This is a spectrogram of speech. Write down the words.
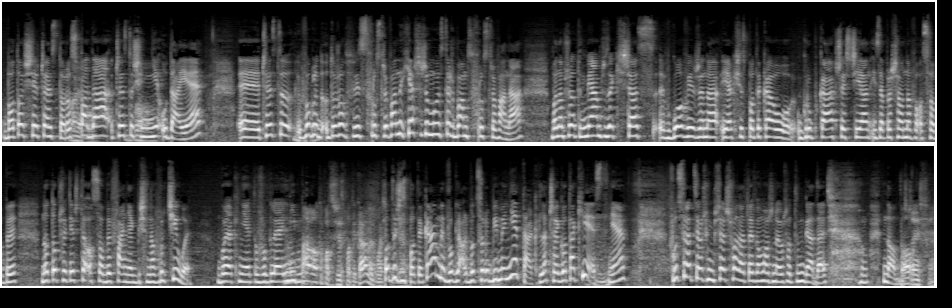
bo to się często rozpada, często się nie udaje. E, Często w ogóle du- dużo jest sfrustrowanych. Ja szczerze mówiąc też byłam sfrustrowana, bo na przykład miałam przez jakiś czas w głowie, że na, jak się spotykało grupka chrześcijan i zapraszało nowe osoby, no to przecież te osoby fajnie jakby się nawróciły, bo jak nie, to w ogóle lipa. No, to po co się spotykamy właśnie? Po co się spotykamy w ogóle, albo co robimy nie tak, dlaczego tak jest, Mhm. nie? Frustracja już mi przeszła, dlatego można już o tym gadać. No, bo, Szczęście.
